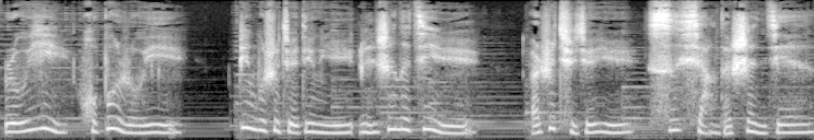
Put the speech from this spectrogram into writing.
如意或不如意，并不是决定于人生的际遇，而是取决于思想的瞬间。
